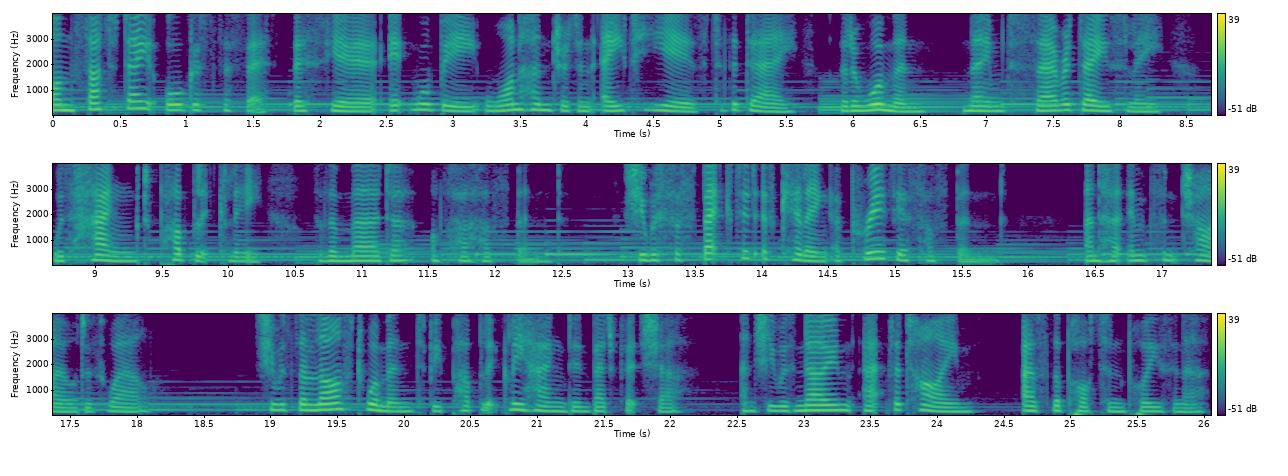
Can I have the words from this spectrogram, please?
On Saturday, August the 5th this year, it will be 180 years to the day that a woman named Sarah Daisley was hanged publicly for the murder of her husband. She was suspected of killing a previous husband and her infant child as well. She was the last woman to be publicly hanged in Bedfordshire, and she was known at the time as the Potton Poisoner.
